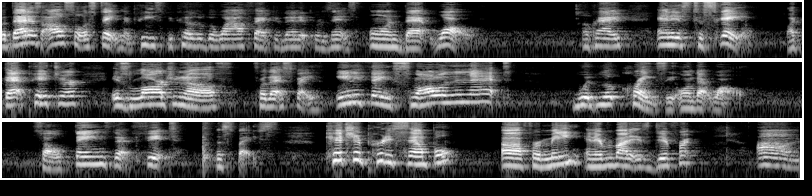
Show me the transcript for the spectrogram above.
But that is also a statement piece because of the wow factor that it presents on that wall. Okay? And it's to scale. Like that picture is large enough for that space. Anything smaller than that would look crazy on that wall. So things that fit the space. Kitchen pretty simple uh, for me and everybody is different. Um,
